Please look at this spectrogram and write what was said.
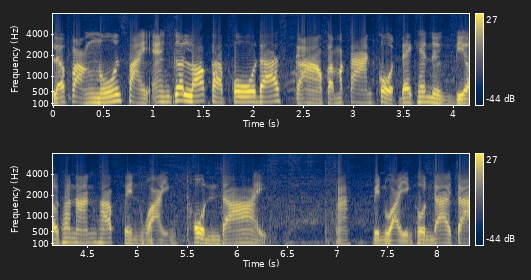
แล้วฝั่งนู้นใส่แองเกิลล็อกกับโกดัสกล่าวกรรมการกดได้แค่หนึ่งเดียวเท่านั้นครับเป็นวายังทนได้นะเป็นวายังทนได้จ้า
